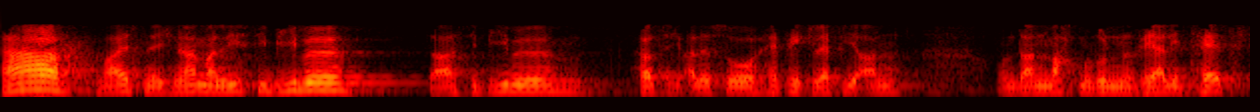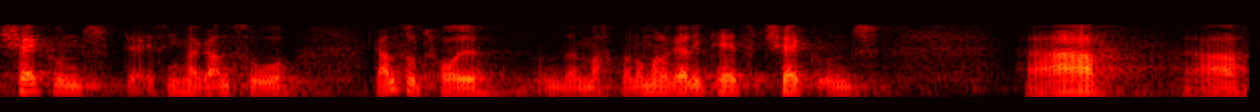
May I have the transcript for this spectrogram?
ja, weiß nicht, ne? man liest die Bibel, da ist die Bibel, hört sich alles so happy clappy an und dann macht man so einen Realitätscheck und der ist nicht mehr ganz so, ganz so toll. Und dann macht man nochmal einen Realitätscheck und ja, ja,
